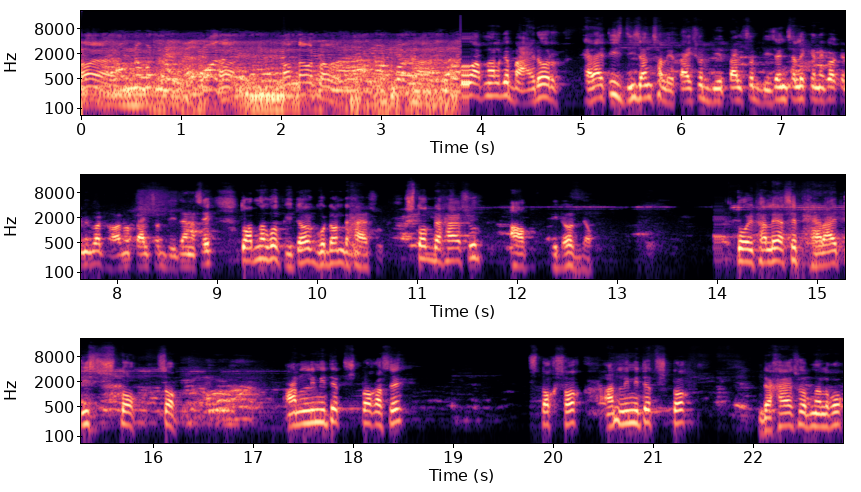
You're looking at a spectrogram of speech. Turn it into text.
হয়। হয় কম দামত পাব। তো আপোনালোকে বাহিৰৰ ভেৰাইটিজ ডিজাইন চালে টাইলছত টাইলছত ডিজাইন চালে কেনেকুৱা কেনেকুৱা ধৰণৰ টাইলছত ডিজাইন আছে? তো আপোনালোকক ভিতৰত গোডাউন দেখাই আছোঁ। ষ্টক দেখাই আছোঁ। আহক ভিতৰত যাওক তো ইফালে আছে ভেৰাইটিজ ষ্টক চক। আনলিমিটেড ষ্টক আছে। ষ্টক চক। আনলিমিটেড ষ্টক দেখাই আছোঁ আপোনালোকক।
